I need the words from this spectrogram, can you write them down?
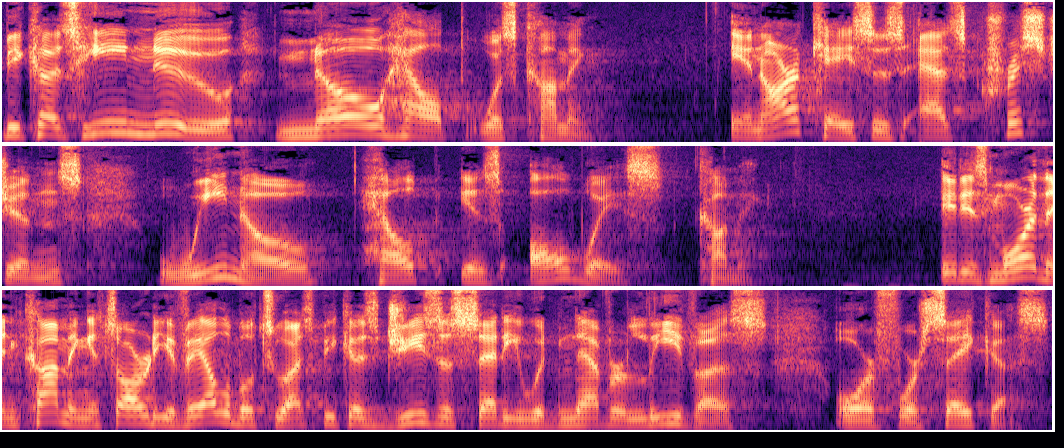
because he knew no help was coming. In our cases, as Christians, we know help is always coming. It is more than coming, it's already available to us because Jesus said he would never leave us or forsake us.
